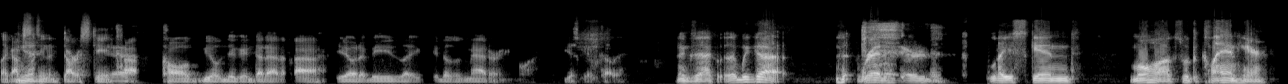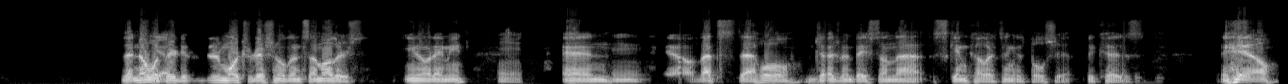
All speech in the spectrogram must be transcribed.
Like I've yeah. seen a dark skinned yeah. cop called you know nigga da da da. You know what I mean? Like it doesn't matter anymore. You just get color. Exactly. We got red haired, light skinned Mohawks with the clan here that know what yeah. they're doing. They're more traditional than some others. You know what I mean? And mm you know that's that whole judgment based on that skin color thing is bullshit because you know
